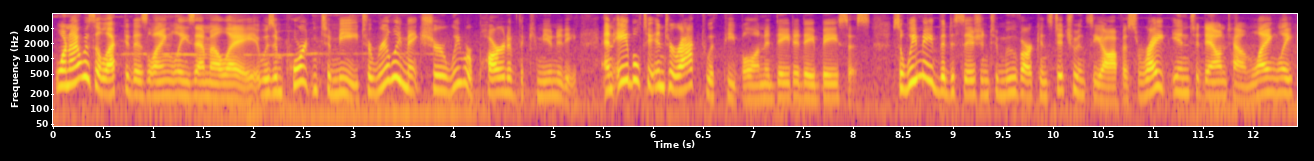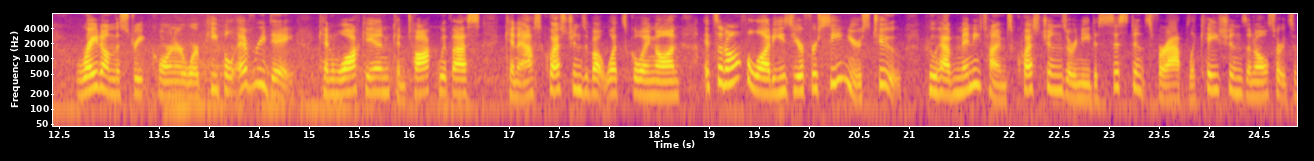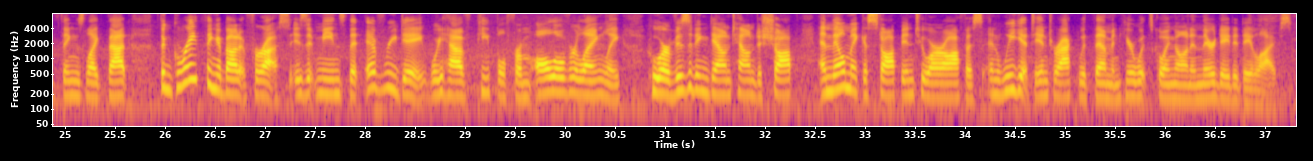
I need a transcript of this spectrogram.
When I was elected as Langley's MLA, it was important to me to really make sure we were part of the community and able to interact with people on a day-to-day basis. So we made the decision to move our constituency office right into downtown Langley, right on the street corner where people every day can walk in, can talk with us, can ask questions about what's going on. It's an awful lot easier for seniors too, who have many times questions or need assistance for applications and all sorts of things like that. The great thing about it for us is it means that every day we have people from all all over Langley who are visiting downtown to shop and they'll make a stop into our office and we get to interact with them and hear what's going on in their day-to-day -day lives.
